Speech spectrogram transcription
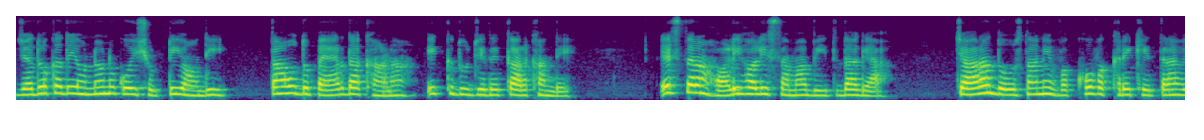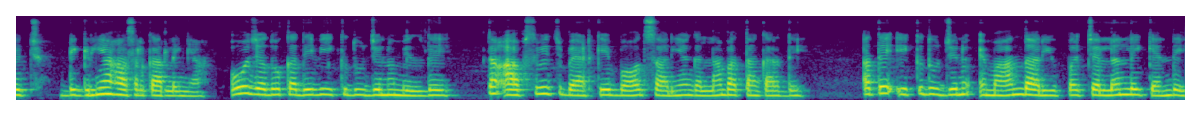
ਜਦੋਂ ਕਦੇ ਉਹਨਾਂ ਨੂੰ ਕੋਈ ਛੁੱਟੀ ਆਉਂਦੀ ਤਾਂ ਉਹ ਦੁਪਹਿਰ ਦਾ ਖਾਣਾ ਇੱਕ-ਦੂਜੇ ਦੇ ਘਰ ਖਾਂਦੇ। ਇਸ ਤਰ੍ਹਾਂ ਹੌਲੀ-ਹੌਲੀ ਸਮਾਂ ਬੀਤਦਾ ਗਿਆ। ਚਾਰਾਂ ਦੋਸਤਾਂ ਨੇ ਵੱਖੋ-ਵੱਖਰੇ ਖੇਤਰਾਂ ਵਿੱਚ ਡਿਗਰੀਆਂ ਹਾਸਲ ਕਰ ਲਈਆਂ। ਉਹ ਜਦੋਂ ਕਦੇ ਵੀ ਇੱਕ-ਦੂਜੇ ਨੂੰ ਮਿਲਦੇ, ਤਾਂ ਆਪਸ ਵਿੱਚ ਬੈਠ ਕੇ ਬਹੁਤ ਸਾਰੀਆਂ ਗੱਲਾਂ-ਬਾਤਾਂ ਕਰਦੇ ਅਤੇ ਇੱਕ-ਦੂਜੇ ਨੂੰ ਇਮਾਨਦਾਰੀ ਉੱਪਰ ਚੱਲਣ ਲਈ ਕਹਿੰਦੇ।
